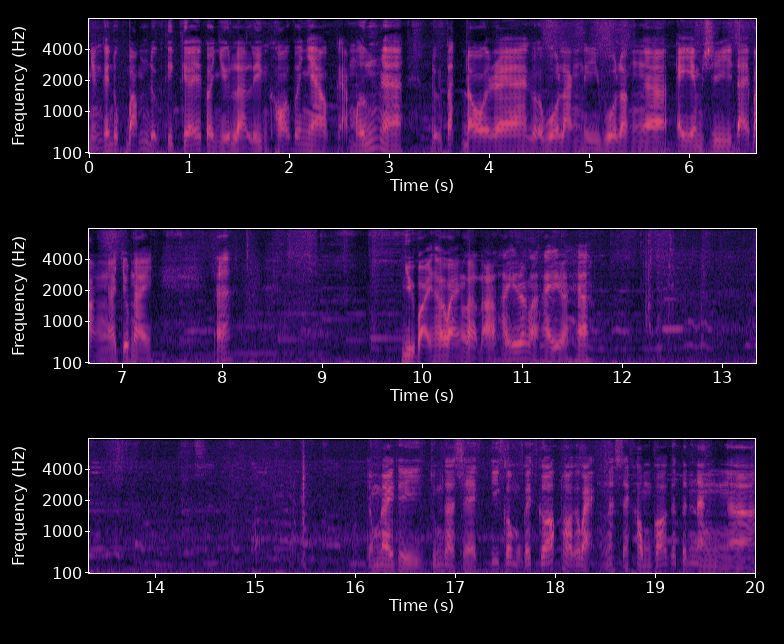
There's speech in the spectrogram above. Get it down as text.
những cái nút bấm được thiết kế coi như là liền khối với nhau cảm ứng ha được tách đôi ra rồi vô lăng thì vô lăng uh, AMG đáy bằng ở chỗ này. Đó như vậy thôi các bạn là đã thấy rất là hay rồi ha. Trong đây thì chúng ta sẽ chỉ có một cái cốp thôi các bạn. Nó sẽ không có cái tính năng à,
